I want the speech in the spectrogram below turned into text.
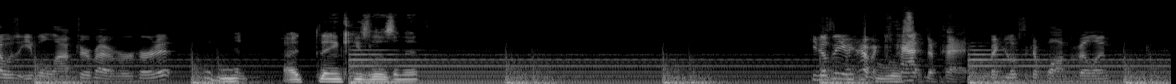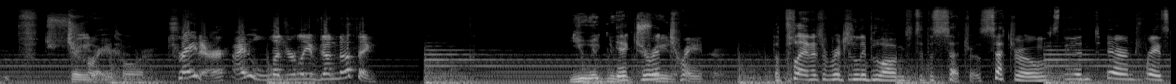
That, that was evil laughter if I ever heard it. I think he's losing it. He doesn't even have a Listen. cat to pet, but he looks like a Bond villain. Traitor. Traitor? I literally have done nothing. You ignorant, Ignorant traitor. traitor. The planet originally belonged to the Cetras. Cetra was the inherent race.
